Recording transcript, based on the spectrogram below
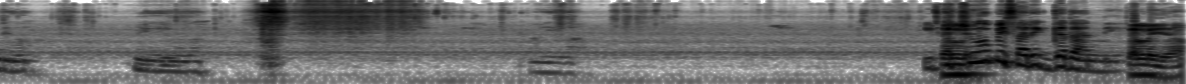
ఇదిగో ఇదిగో. ఇదిగో. ఇటు చూపి సరిగ్గా దాన్ని. తెల్లయ్యా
